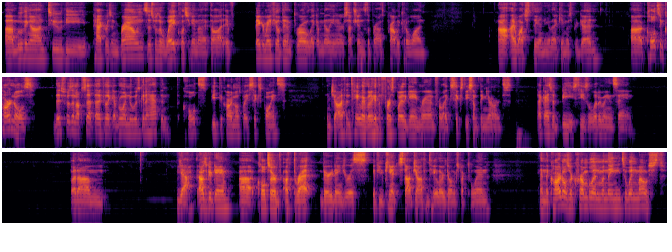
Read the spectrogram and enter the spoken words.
Uh, moving on to the Packers and Browns, this was a way closer game than I thought. If Baker Mayfield didn't throw like a million interceptions, the Browns probably could have won. Uh, I watched the ending of that game; it was pretty good. Uh, Colts and Cardinals. This was an upset that I feel like everyone knew was going to happen. The Colts beat the Cardinals by six points, and Jonathan Taylor, literally the first play of the game, ran for like sixty something yards. That guy's a beast. He's literally insane. But um, yeah, that was a good game. Uh, Colts are a threat, very dangerous. If you can't stop Jonathan Taylor, don't expect to win. And the Cardinals are crumbling when they need to win most.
